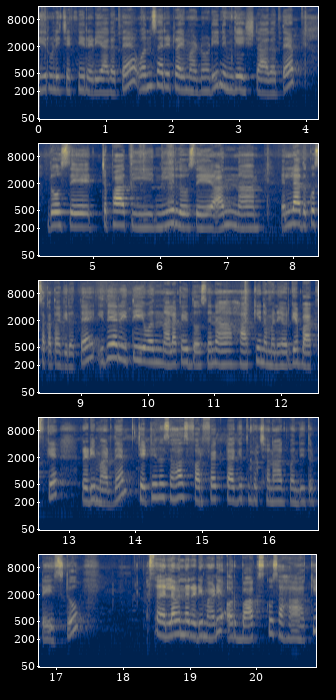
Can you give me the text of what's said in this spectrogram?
ಈರುಳ್ಳಿ ಚಟ್ನಿ ರೆಡಿ ಆಗುತ್ತೆ. ಒಂದು ಸಾರಿ ಟ್ರೈ ಮಾಡಿ ನೋಡಿ ನಿಮಗೆ ಇಷ್ಟ ಆಗುತ್ತೆ. ದೋಸೆ, ಚಪಾತಿ, ನೀರು ದೋಸೆ, ಅನ್ನ ಎಲ್ಲದಕ್ಕೂ ಸಖತ್ತಾಗಿರುತ್ತೆ. ಇದೇ ರೀತಿ ಒಂದು ನಾಲ್ಕೈದು ದೋಸೆನ ಹಾಕಿ ನಮ್ಮ ಮನೆಯವ್ರಿಗೆ ಬಾಕ್ಸ್ಗೆ ರೆಡಿ ಮಾಡಿದೆ. ಚಟ್ನಿನೂ ಸಹ ಪರ್ಫೆಕ್ಟಾಗಿ ತುಂಬ ಚೆನ್ನಾಗಿ ಬಂದಿತ್ತು ಟೇಸ್ಟು ಸೊ ಎಲ್ಲವನ್ನ ರೆಡಿ ಮಾಡಿ ಅವ್ರ ಬಾಕ್ಸ್ಗೂ ಸಹ ಹಾಕಿ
